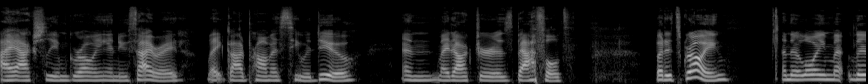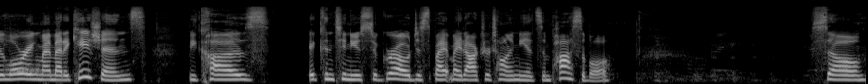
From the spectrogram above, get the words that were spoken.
I actually am growing a new thyroid, like God promised He would do. And my doctor is baffled. But it's growing, and they're lowering my, they're lowering my medications, because it continues to grow despite my doctor telling me it's impossible. So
